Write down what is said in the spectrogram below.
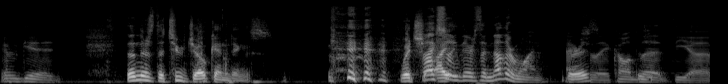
it was good. Then there's the two joke endings. Which Well, actually, I- there's another one There is? actually called Is the the uh,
